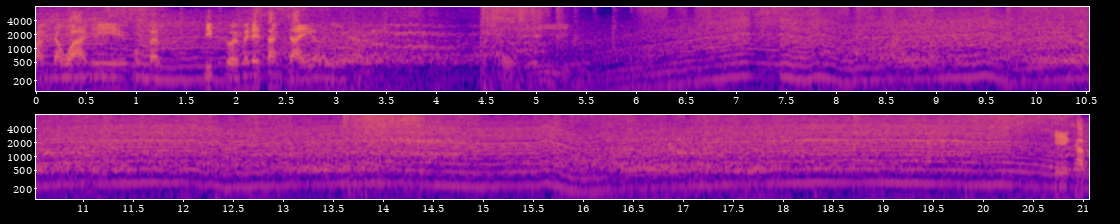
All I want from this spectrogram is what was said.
บางจังหวะนี่ผมแบบดิฟโดยไม่ได้ตั้งใจก็มีนะ เคครับ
